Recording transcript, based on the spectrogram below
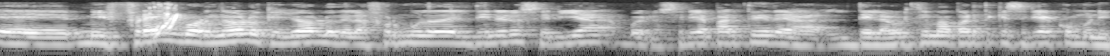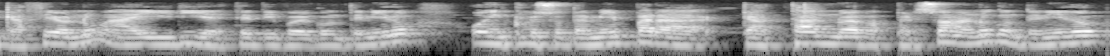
eh, mi framework, ¿no? Lo que yo hablo de la fórmula del dinero sería, bueno, sería parte de la, última parte que sería comunicación, ¿no? Ahí iría este tipo de contenido o incluso también para captar nuevas personas, ¿no? Contenido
